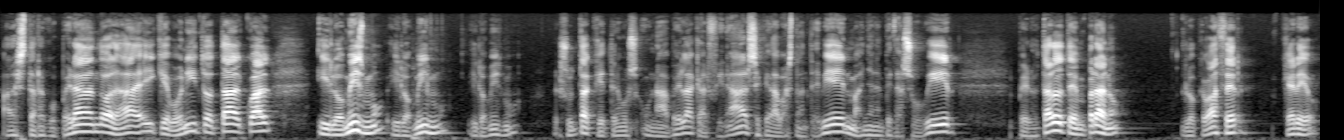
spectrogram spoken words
Ahora se está recuperando, ahora, ¡ay, qué bonito, tal cual! Y lo mismo, y lo mismo, y lo mismo. Resulta que tenemos una vela que al final se queda bastante bien, mañana empieza a subir, pero tarde o temprano, lo que va a hacer, creo,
